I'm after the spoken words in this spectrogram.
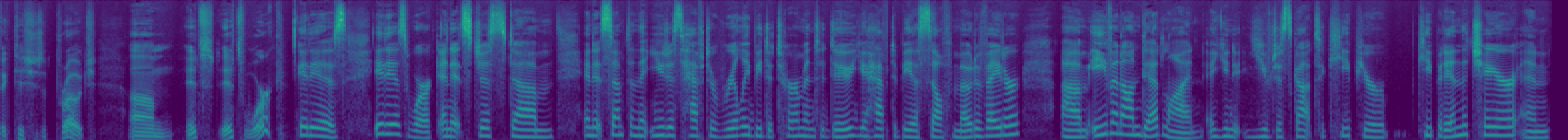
fictitious approach, um, it's it's work. It is. It is work, and it's just, um, and it's something that you just have to really be determined to do. You have to be a self motivator, um, even on deadline. You you've just got to keep your keep it in the chair and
